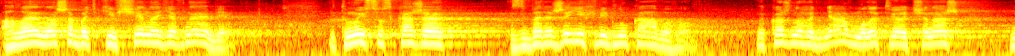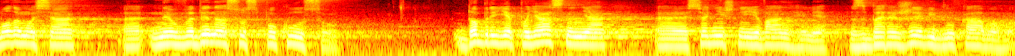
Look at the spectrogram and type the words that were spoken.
але наша батьківщина є в небі. І тому Ісус каже: збережи їх від лукавого. Ми кожного дня в молитві Отче наш молимося, е, не введи нас у спокусу. Добрі є пояснення е, сьогоднішньої Євангелії. Збережи від лукавого.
